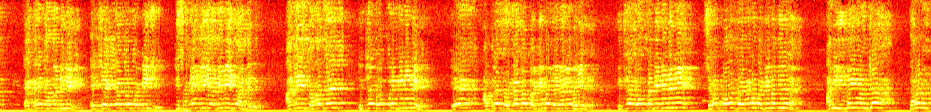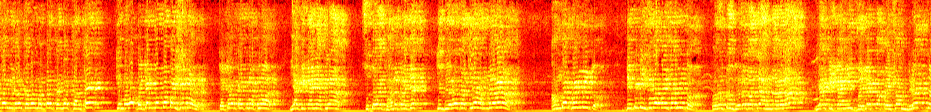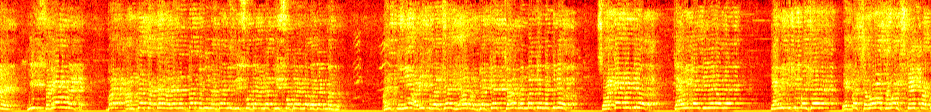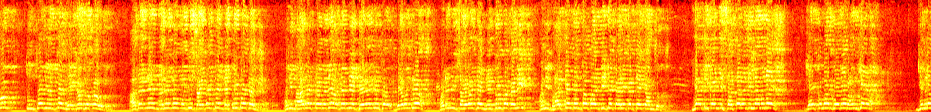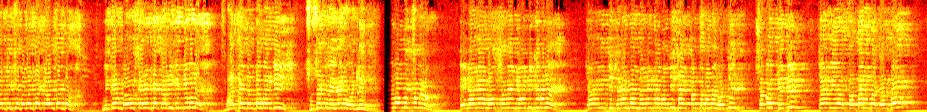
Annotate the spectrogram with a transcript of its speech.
काय काय कामं दिली एकशे एकाहत्तर कोटीची ती सगळ्यांची यादी मी इथं आणलेली आणि चव्हाण साहेब सरकारला पाठिंबा देणारे नाहीये. इथल्या लोकप्रतिनिधींनी शरद पवार साहेबांना पाठिंबा दिलेला आणि इथं येऊन आमच्या कराड उत्तर विधानसभा मतदारसंघात सांगतायत की मला बजेटमधनं पैसे मिळाले. त्याच्यावर काहीतरी आपला या ठिकाणी आपला सुतवाद झालं पाहिजे की विरोधातल्या आमदाराला आमदार फंड मिळतो डीपीटीसीचा पैसा मिळतो परंतु विरोधातल्या आमदाराला या ठिकाणी बजेटचा पैसा मिळत नाही. ही सगळ्यांना मिळते. आमचं सरकार आल्यानंतर तुम्ही म्हणता आम्ही वीस कोटी आणलं तीस कोटी आणलं बजेटमधलं आणि तुम्ही अडीच वर्ष या राज्याचे चार नंबरचे मंत्री होत सहकार मंत्री होत. त्यावेळी काही दिवे लावले त्यावेळी किती पैसे आले एकदा समोरासमोर स्टेज टाकून तुमचा आणि आमचा लेखाजोखा होतो. आदरणीय नरेंद्र मोदी साहेबांच्या नेतृत्वाखाली आणि महाराष्ट्रामध्ये आदरणीय देवेंद्र देवेंद्र फडणवीस साहेबांच्या नेतृत्वाखाली आम्ही भारतीय जनता पार्टीचे कार्यकर्ते काम करू. या ठिकाणी सातारा जिल्ह्यामध्ये जयकुमार गोरे भाऊंच्या जिल्हा अध्यक्ष पदाचा कार्यकर्ता विक्रम पावसकरांच्या कार्यकिर्दीमध्ये भारतीय जनता पार्टी सुसाट वेगाने वाढलेली जिल्हाध्यक्ष म्हणून येणाऱ्या लोकसभा निवडणुकीमध्ये ज्यावेळी तिसऱ्यांदा नरेंद्र मोदी साहेब पंतप्रधान होतील शपथ घेतील त्यावेळी या साताऱ्याचा खासदार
